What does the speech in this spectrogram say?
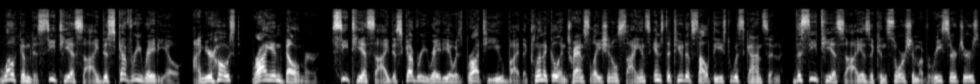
Welcome to CTSI Discovery Radio. I'm your host, Brian Belmer. CTSI Discovery Radio is brought to you by the Clinical and Translational Science Institute of Southeast Wisconsin. The CTSI is a consortium of researchers,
